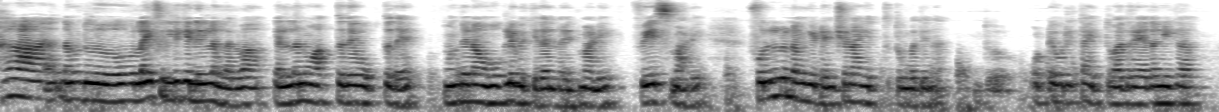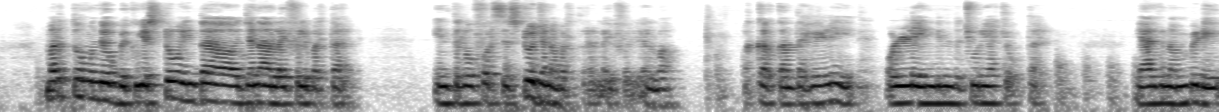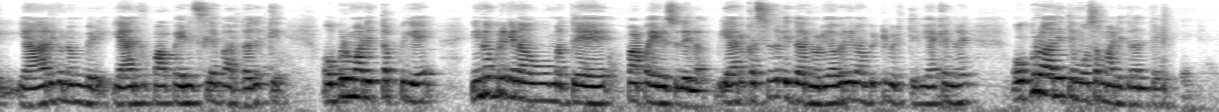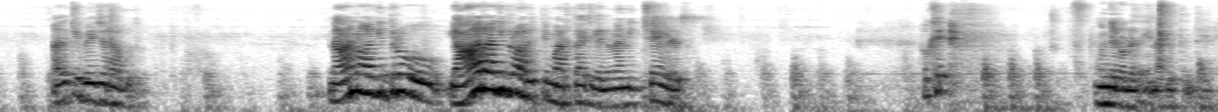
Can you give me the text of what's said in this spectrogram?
ಹಾ ನಮ್ಮದು ಲೈಫ್ ಇಲ್ಲಿಗೆ ನಿಲ್ಲಲ್ಲಲ್ವಾ? ಎಲ್ಲನೂ ಆಗ್ತದೆ, ಹೋಗ್ತದೆ. ಮುಂದೆ ನಾವು ಹೋಗ್ಲೇಬೇಕು ಇದನ್ನು ಇದು ಮಾಡಿ ಫೇಸ್ ಮಾಡಿ. ಫುಲ್ಲು ನಮಗೆ ಟೆನ್ಷನ್ ಆಗಿತ್ತು ತುಂಬ ದಿನ. ಇದು ಹೊಟ್ಟೆ ಉರಿತಾ ಇತ್ತು. ಆದರೆ ಅದನ್ನೀಗ ಮರೆತು ಮುಂದೆ ಹೋಗಬೇಕು. ಎಷ್ಟೋ ಇಂಥ ಜನ ಲೈಫಲ್ಲಿ ಬರ್ತಾರೆ. ಇಂಥ ಲೋಫರ್ಸ್ ಎಷ್ಟೋ ಜನ ಬರ್ತಾರೆ ಲೈಫಲ್ಲಿ ಅಲ್ವಾ? ಅಕ್ಕ ಅಕ್ಕ ಅಂತ ಹೇಳಿ ಒಳ್ಳೆ ಹಿಂದಿನಿಂದ ಚೂರಿ ಹಾಕಿ ಹೋಗ್ತಾರೆ. ಯಾರಿಗೂ ನಂಬಿಡಿ ಯಾರಿಗೂ ನಂಬಿಡಿ, ಯಾರಿಗೂ ಪಾಪ ಎಣಿಸಲೇಬಾರ್ದು ಅದಕ್ಕೆ ಒಬ್ಬರು ಮಾಡಿದ ತಪ್ಪಿಗೆ ಇನ್ನೊಬ್ಬರಿಗೆ ನಾವು ಮತ್ತೆ ಪಾಪ ಎನಿಸೋದಿಲ್ಲ ಯಾರು ಕಷ್ಟದಲ್ಲಿದ್ದಾರೆ ನೋಡಿ, ಅವರಿಗೆ ನಾವು ಬಿಟ್ಟು ಬಿಡ್ತೀವಿ. ಯಾಕೆಂದರೆ ಒಬ್ಬರು ಆ ರೀತಿ ಮೋಸ ಮಾಡಿದ್ರು ಅಂತೇಳಿ ಅದಕ್ಕೆ ಬೇಜಾರಾಗೋದು. ನಾನು ಆಗಿದ್ರೂ, ಯಾರಾಗಿದ್ರೂ ಆ ರೀತಿ ಮಾಡ್ತಾ ಇರಲಿಲ್ಲ. ನಾನು ಇಚ್ಛೆ ಹೇಳೋದು. ಓಕೆ ಮುಂದೆ ನೋಡೋದು ಏನಾಗುತ್ತೆ ಅಂತ ಹೇಳಿ.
